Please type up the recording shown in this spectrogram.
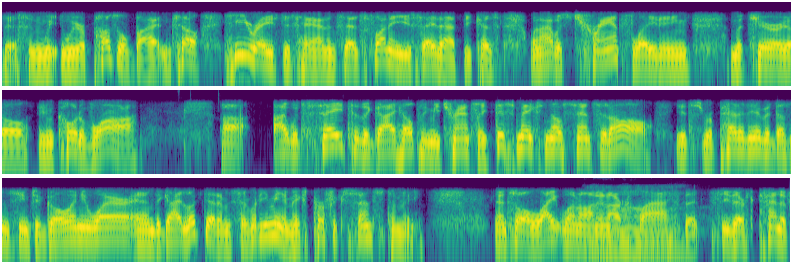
this. And we, we were puzzled by it until he raised his hand and said, It's funny you say that because when I was translating material in Cote d'Ivoire, uh, I would say to the guy helping me translate, this makes no sense at all. It's repetitive. It doesn't seem to go anywhere. And the guy looked at him and said, What do you mean? It makes perfect sense to me. And so a light went on in our oh. class that see they're kind of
